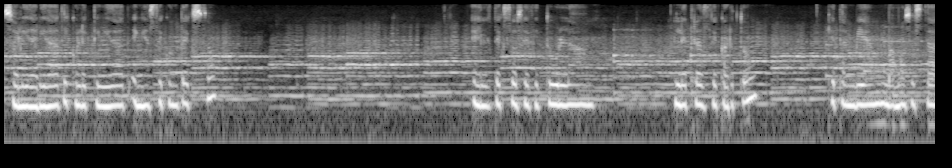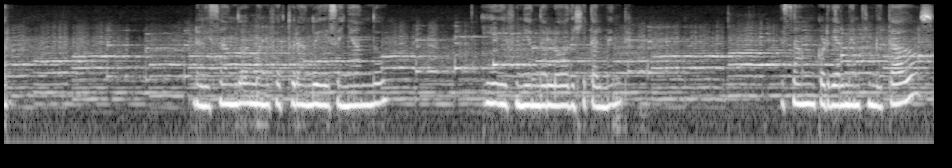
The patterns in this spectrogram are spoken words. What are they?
solidaridad y colectividad en este contexto. El texto se titula Letras de cartón, que también vamos a estar realizando, manufacturando y diseñando y difundiéndolo digitalmente. Están cordialmente invitados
